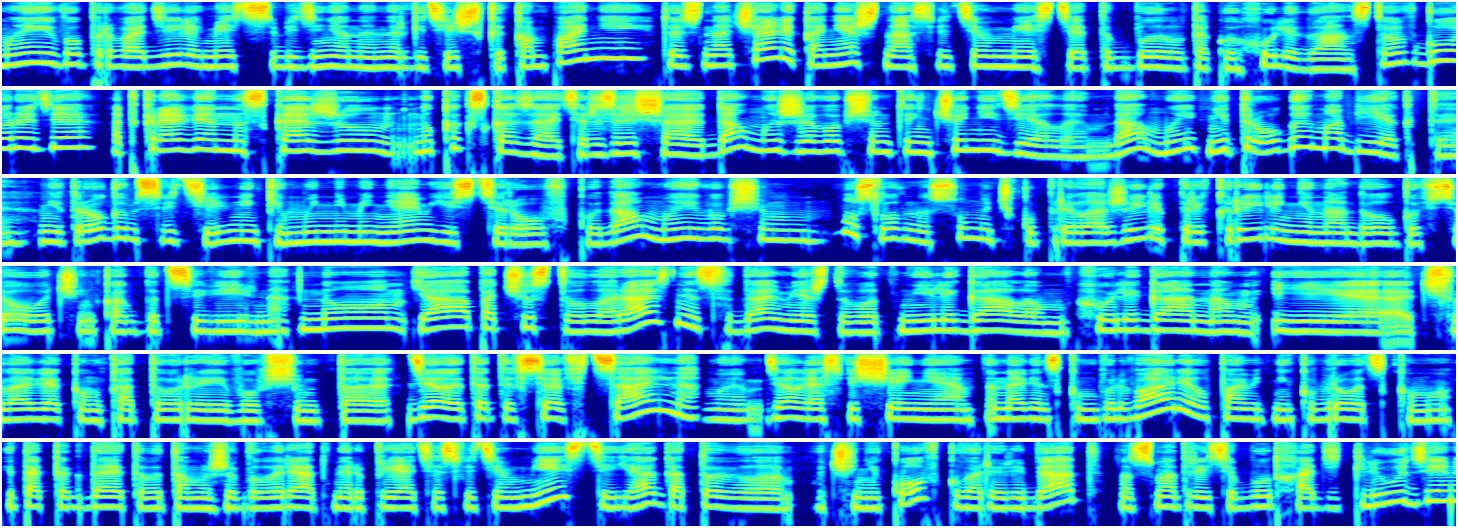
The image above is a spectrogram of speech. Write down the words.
Мы его проводили вместе с Объединенной энергетической компанией. То есть вначале, конечно, осветим вместе это было такое хулиганство в городе, откровенно скажу. Ну, как сказать, разрешают, да, мы же, в общем-то, ничего не делаем, да, мы не трогаем объекты, не трогаем светильники, мы не меняем юстировку, да, мы, в общем, условно сумочку приложили, прикрыли ненадолго, все очень как бы цивильно. Но я почувствовала разницу, да, между вот нелегалом, хулиганом и человеком, который который, в общем-то, делает это все официально. Мы делали освещение на Новинском бульваре у памятника Бродскому. И так как до этого там уже был ряд мероприятий «Осветим вместе», я готовила учеников, говорю, ребят, вот смотрите, будут ходить люди,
